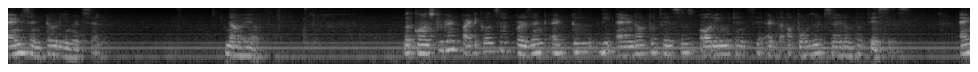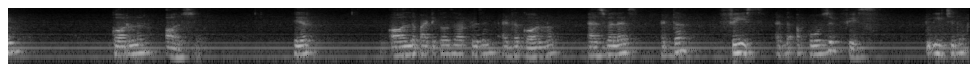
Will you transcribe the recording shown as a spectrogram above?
end centered unit cell. Now here. The constituent particles are present at the end of the faces or you can say at the opposite side of the faces. And corner also. Here all the particles are present at the corner as well as at the face at the opposite face to each other.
